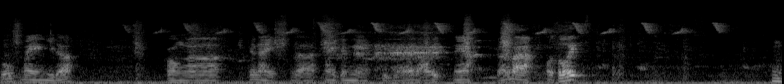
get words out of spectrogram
Thuốc men gì đó. Còn ờ, cái này là 200 ngàn thì lẻ đổi. Nè gửi bà. Bỏ túi.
